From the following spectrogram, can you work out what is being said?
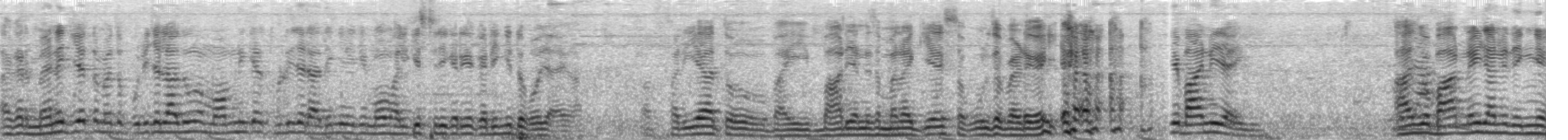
अगर मैंने किया तो मैं तो पूरी जला दूँगा। मोम ने किया थोड़ी जला देंगी लेकिन मोम हल्की स्त्री करके करेंगी तो हो जाएगा। और फरिया तो भाई बाहर जाने से मना किया है, सुकून से बैठ गई। ये बाहर नहीं जाएगी। आज वो बाहर नहीं जाने देंगे।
